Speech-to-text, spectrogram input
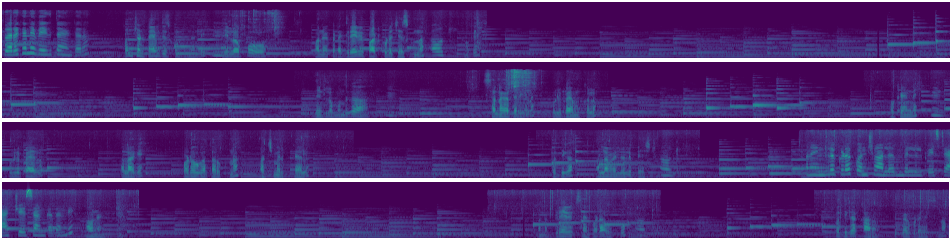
త్వరగానే వేగుతాయంటారా? కొంచెం టైం తీసుకుంటుందండి. ఈలోపు మనం ఇక్కడ గ్రేవీ పార్ట్ కూడా చేసుకుందాం. ఓకే. ఓకే? దీంట్లో ముందుగా. సన్నగా తరిగిన ఉల్లిపాయ ముక్కలు. ఓకే అండి. ఉల్లిపాయలు అలాగే పొడవుగా తరుక్కున్న పచ్చిమిరపకాయలు కొద్దిగా అల్లం వెల్లుల్లి పేస్ట్. ఓకే. మనం ఇందులో కూడా కొంచెం అల్లం వెల్లుల్లి పేస్ట్ యాడ్ చేసాం కదండి? అవునండి. మన గ్రేవీకి సరిపడా ఉప్పు. కొద్దిగా కారం ఇక్కడ కూడా వేస్తున్నాం.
